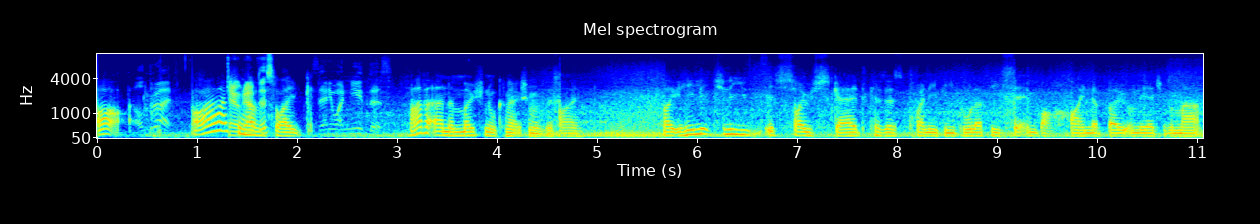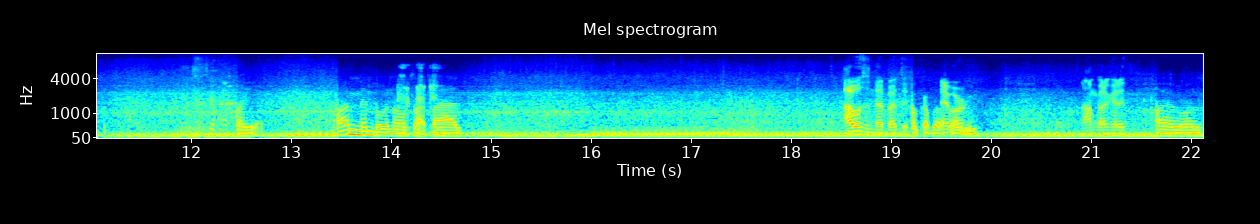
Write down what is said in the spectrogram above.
I, I'll drive. I actually grab have this? like Does anyone need this? I have an emotional connection with this guy. Like he literally is so scared because there's 20 people left. He's sitting behind a boat on the edge of the map. like, I remember when I was that bad. I wasn't that bad. I'll grab that Never. Never. I'm gonna get it. I was.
